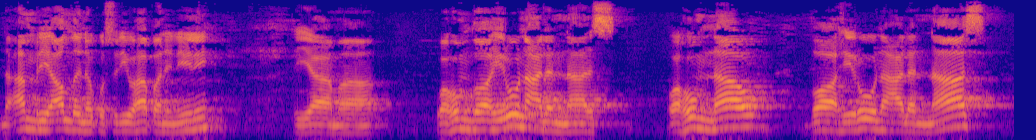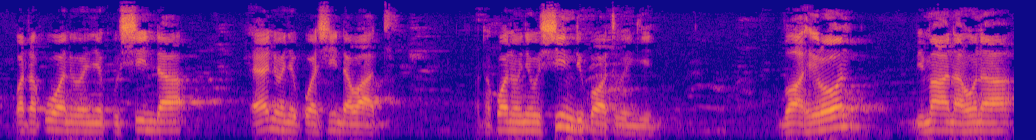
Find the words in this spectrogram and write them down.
Na amri ya Allah inakusudiwa hapa ni nini qiyama wa hum dhahiruna ala nnas wa hum nao dhahiruna ala nnas watakuwa ni wenye kushinda yani wenye kuwashinda watu. Watakuwa ni wenye ushindi kwa watu wengine. Dhahirun bimaana huna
